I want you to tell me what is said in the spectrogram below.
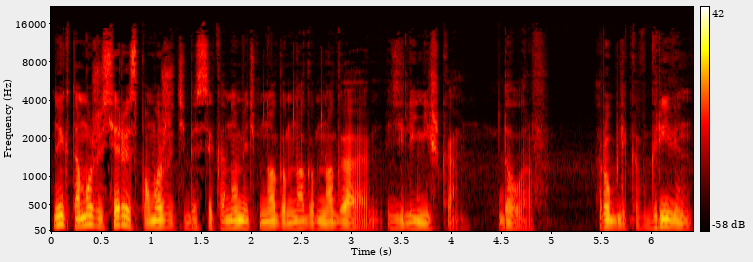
Ну и к тому же сервис поможет тебе сэкономить много-много-много зеленишка долларов, рубликов, гривен,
